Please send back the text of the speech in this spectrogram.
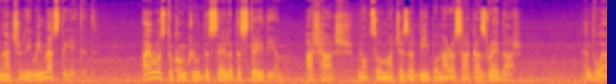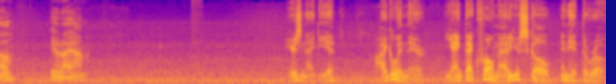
Naturally, we investigated. I was to conclude the sale at the stadium. Hush-hush, not so much as a beep on Arasaka's radar. And well, here I am. Here's an idea. I go in there, yank that chrome out of your skull, and hit the road.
